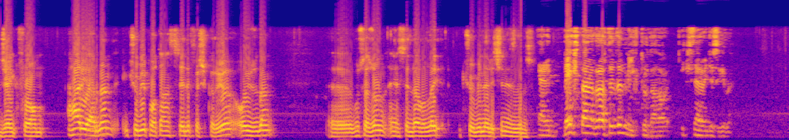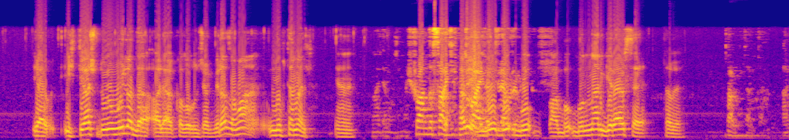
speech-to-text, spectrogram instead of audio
Jake Fromm her yerden QB potansiyeli fışkırıyor. O yüzden e, bu sezon NCAA QB'ler için izlenir. Yani 5 tane draft edilir mi ilk turdan o 2 sene öncesi gibi? Ya ihtiyaç durumuyla da alakalı olacak biraz ama muhtemel yani. Madem o zaman. Şu anda sadece Tabii bu, bu, bu, bu- bunlar girerse tabii. Tabii tabii tabii.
